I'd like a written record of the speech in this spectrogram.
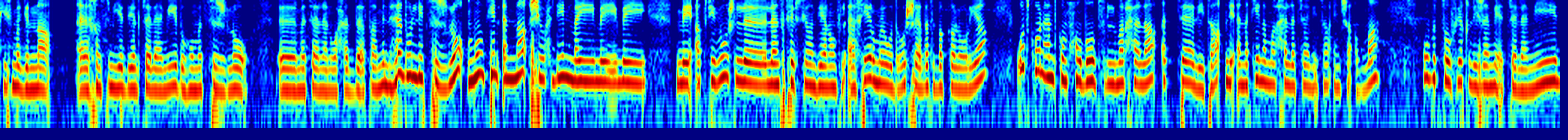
كيف ما قلنا 500 ديال التلاميذ وهما تسجلوا آه، مثلا واحد فمن هادو اللي تسجلوا ممكن أن شي وحدين ما ما ما ما activ وش ال inscription ديالهم في الأخير وما يوضعوش شهادة البكالوريا وتكون عندكم حظوظ في المرحلة الثالثة لأن كاينة مرحلة ثالثة إن شاء الله. وبالتوفيق لجميع التلاميذ.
